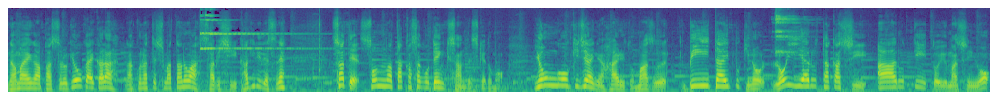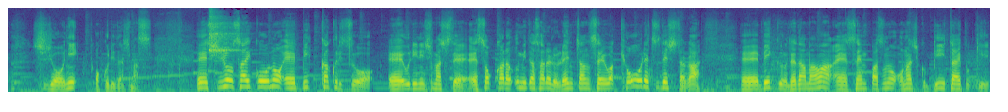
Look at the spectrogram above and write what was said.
名前がパスロ業界からなくなってしまったのは寂しい限りですね。さてそんな高砂電機さんですけども4号機時代に入るとまず B タイプ機のロイヤルタカシ RT というマシンを市場に送り出しますえー、史上最高の、えー、ビッグ確率を、えー、売りにしまして、え、そこから生み出される連チャン性は強烈でしたが、え、ビッグの出玉は、え、先発の同じく B タイプ機、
